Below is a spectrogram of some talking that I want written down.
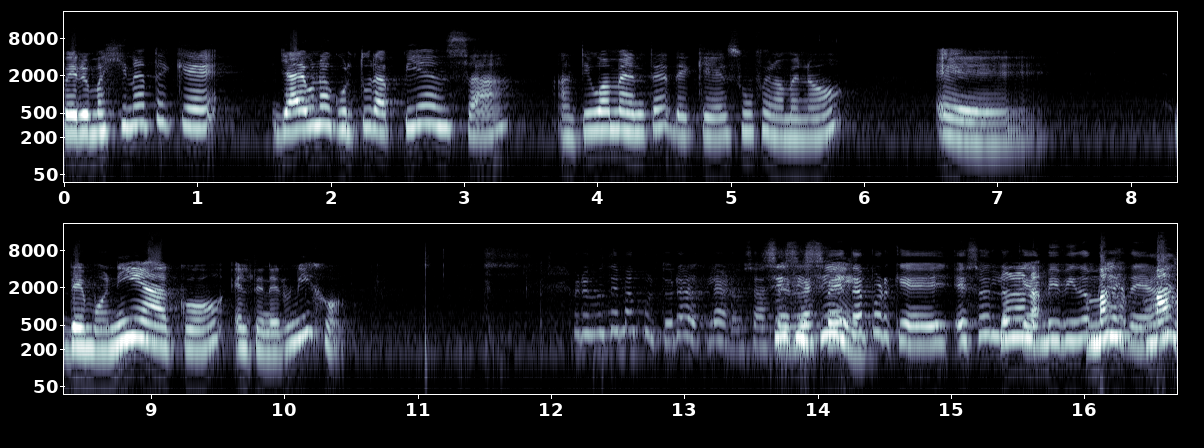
pero imagínate que ya una cultura piensa antiguamente de que es un fenómeno eh, demoníaco el tener un hijo. Pero es un tema cultural, claro, o sea, se respeta porque eso es lo que han vivido más, de más,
